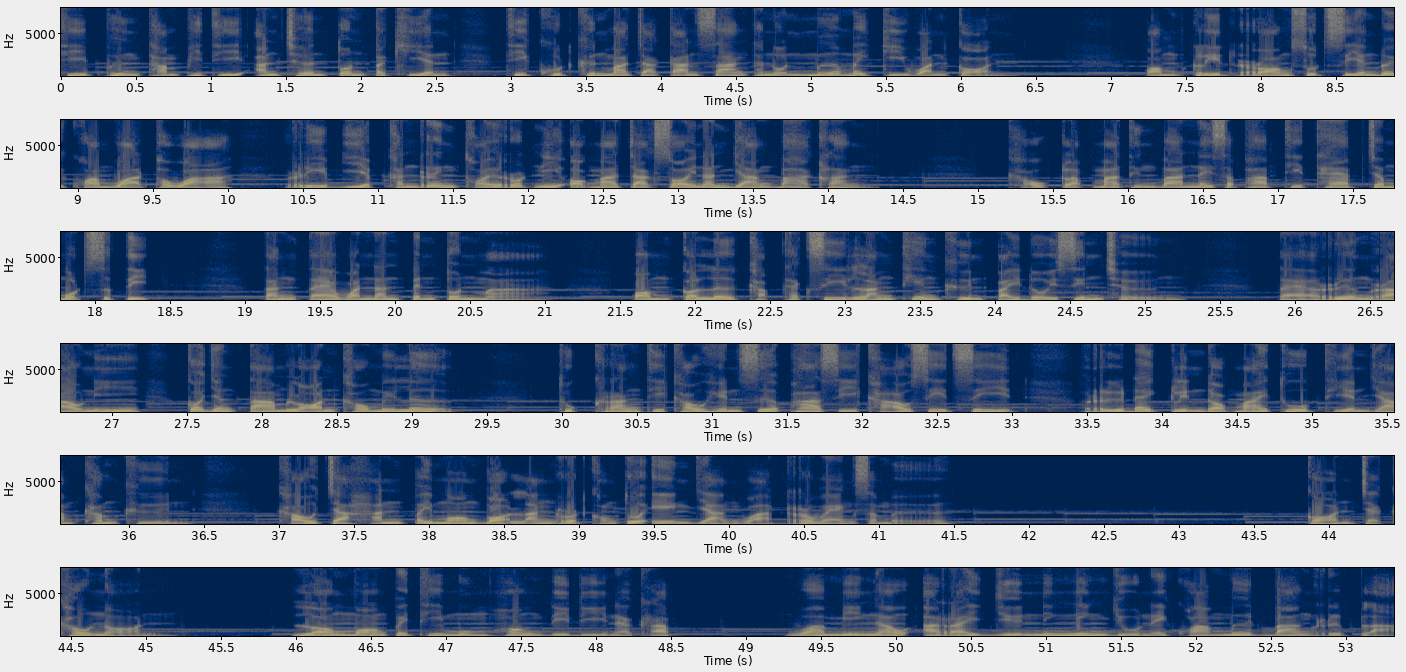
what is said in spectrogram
ที่เพิ่งทำพิธีอัญเชิญต้นตะเคียน ที่ขุดขึ้นมาจากการสร้างถนนเมื่อไม่กี่วันก่อน ป้อมกรีดร้องสุดเสียงด้วยความหวาดผวา รีบเหยียบคันเร่งถอยรถหนีออกมาจากซอยนั้นอย่างบ้าคลั่ง เขากลับมาถึงบ้านในสภาพที่แทบจะหมดสติ ตั้งแต่วันนั้นเป็นต้นมา ป้อมก็เลิกขับแท็กซี่หลังเที่ยงคืนไปโดยสิ้นเชิง แต่เรื่องราวนี้ก็ยังตามหลอนเขาไม่เลิก ทุกครั้งที่เขาเห็นเสื้อผ้าสีขาวซีดซีดๆ หรือได้กลิ่นดอกไม้ทูบเทียนยามค่ำคืน เขาจะหันไปมองเบาะหลังรถของตัวเองอย่างหวาดระแวงเสมอ ก่อนจะเข้านอน ลองมองไปที่มุมห้องดีๆนะครับ ว่ามีเงาอะไรยืนนิ่งๆ อยู่ในความมืดบ้างหรือเปล่า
